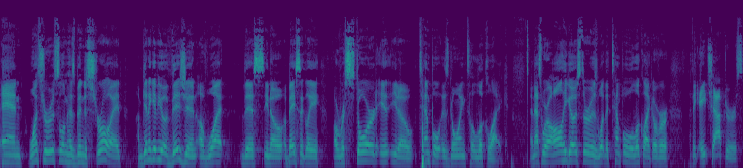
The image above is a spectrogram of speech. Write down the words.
and once Jerusalem has been destroyed, I'm going to give you a vision of what this, you know, basically a restored, you know, temple is going to look like. And that's where all he goes through is what the temple will look like over, I think, eight chapters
